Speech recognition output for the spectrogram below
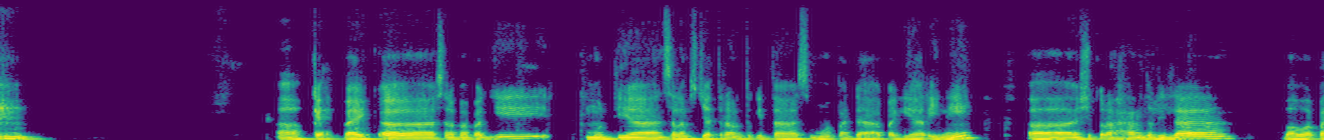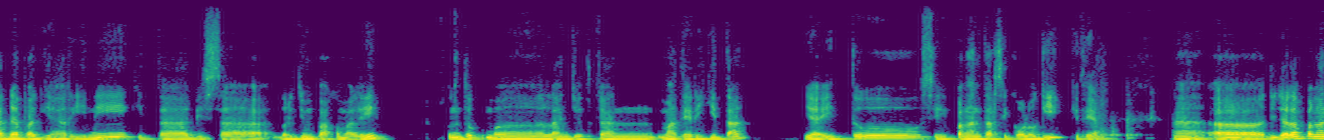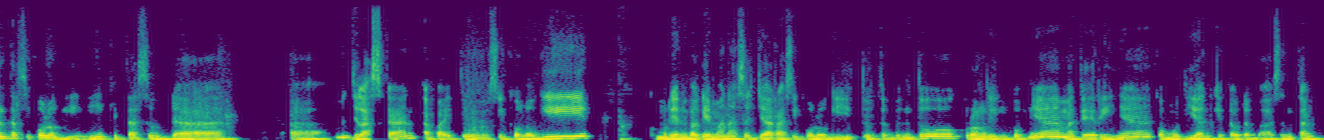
Oke, baik. Uh, selamat pagi, kemudian salam sejahtera untuk kita semua pada pagi hari ini. Uh, syukur Alhamdulillah bahwa pada pagi hari ini kita bisa berjumpa kembali untuk melanjutkan materi kita, yaitu si pengantar psikologi, gitu ya. Nah, uh, di dalam pengantar psikologi ini kita sudah uh, menjelaskan apa itu psikologi, kemudian bagaimana sejarah psikologi itu terbentuk, ruang lingkupnya, materinya, kemudian kita udah bahas tentang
